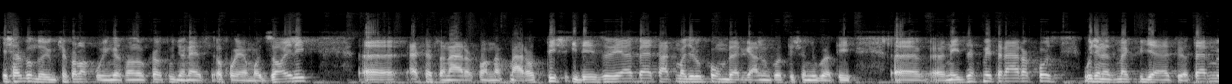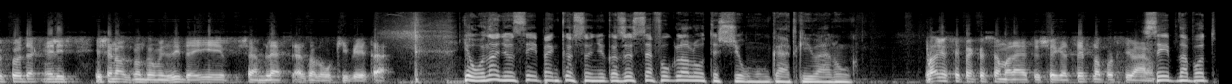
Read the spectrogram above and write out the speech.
és hát gondoljunk csak a lakóingatlanokra, hogy ugyanez a folyamat zajlik, eszetlen árak vannak már ott is, idézőjelben, tehát magyarul konvergálunk ott is a nyugati négyzetméter árakhoz. Ugyanez megfigyelhető a termőföldeknél is, és én azt gondolom, hogy az idei év sem lesz ez alól kivétel. Jó, nagyon szépen köszönjük az összefoglalót, és jó munkát kívánunk! Nagyon szépen köszönöm a lehetőséget, szép napot kívánok! Szép napot!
